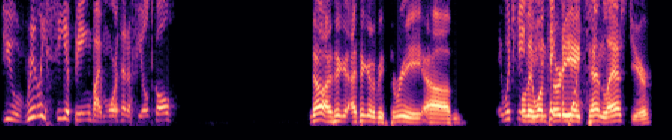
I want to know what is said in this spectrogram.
do you really see it being by more than a field goal? No, I think I think it'll be three. Um, In which case, well, they won 38-10 last year.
